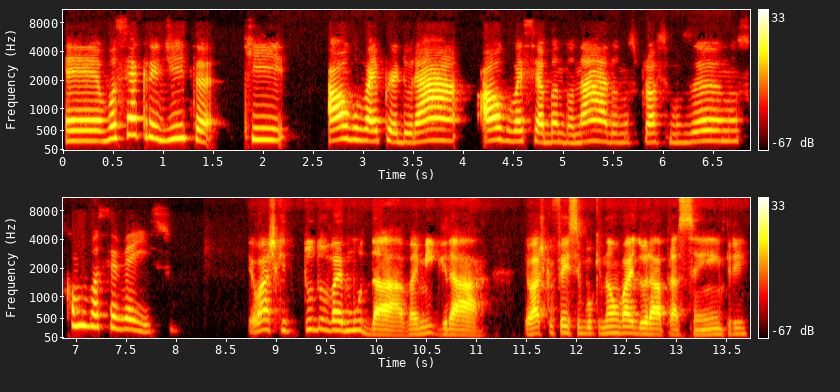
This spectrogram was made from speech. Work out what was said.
É, você acredita que algo vai perdurar, algo vai ser abandonado nos próximos anos? Como você vê isso? Eu acho que tudo vai mudar, vai migrar. Eu acho que o Facebook não vai durar para sempre,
